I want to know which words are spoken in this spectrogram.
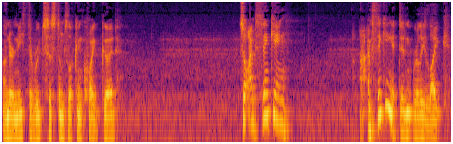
Underneath the root system's looking quite good. So I'm thinking, I'm thinking it didn't really like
